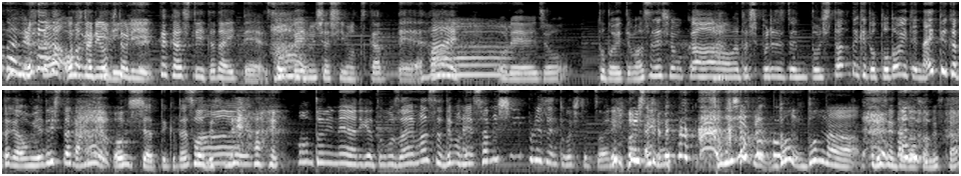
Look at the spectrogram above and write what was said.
うなんですか？お一人お一人。書かせていただいて総会の写真を使ってはい、お礼状届いてますでしょうか？はい。私プレゼントしたんだけど届いてないっていう方がお見えでしたら、おっしゃってください。そうですね。はい。本当にねありがとうございます。でもね寂しいプレゼントが一つありましてね。寂しいプレどん、どんなプレゼントだったんですか？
